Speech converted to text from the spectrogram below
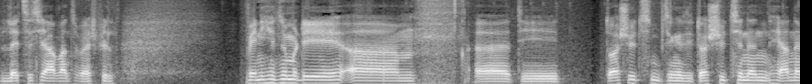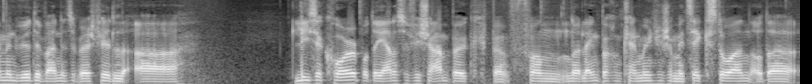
letztes Jahr waren zum Beispiel, wenn ich jetzt nochmal die, ähm, äh, die Torschützen bzw. die Torschützinnen hernehmen würde, waren ja zum Beispiel äh, Lisa Korb oder Jana Sophie Schamböck von Neulengbach und Kleinmünchen schon mit sechs Toren oder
